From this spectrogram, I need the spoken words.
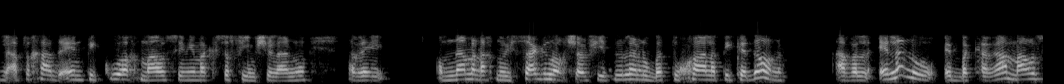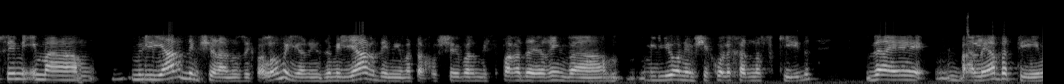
לאף אחד אין פיקוח מה עושים עם הכספים שלנו. הרי אמנם אנחנו השגנו עכשיו שייתנו לנו בטוחה על הפיקדון, אבל אין לנו אה, בקרה מה עושים עם המיליארדים שלנו, זה כבר לא מיליונים, זה מיליארדים אם אתה חושב על מספר הדיירים והמיליונים שכל אחד מפקיד. ובעלי הבתים,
